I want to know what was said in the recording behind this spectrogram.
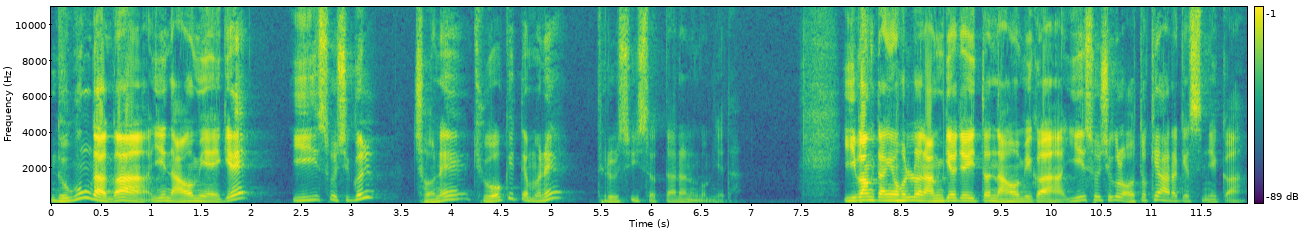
누군가가 이 나오미에게 이 소식을 전해 주었기 때문에 들을 수 있었다라는 겁니다. 이방 땅에 홀로 남겨져 있던 나오미가 이 소식을 어떻게 알았겠습니까?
